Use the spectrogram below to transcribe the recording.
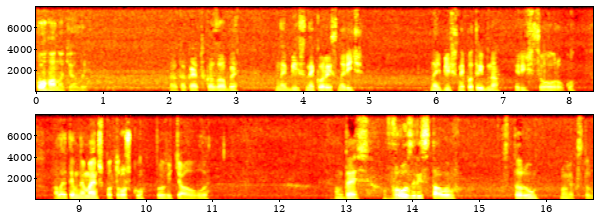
погано тягли. Це така, я б сказав би, найбільш некорисна річ, найбільш непотрібна річ цього року. Але тим не менш потрошку повитягували. Десь в розріз ставив стару, ну як стару,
